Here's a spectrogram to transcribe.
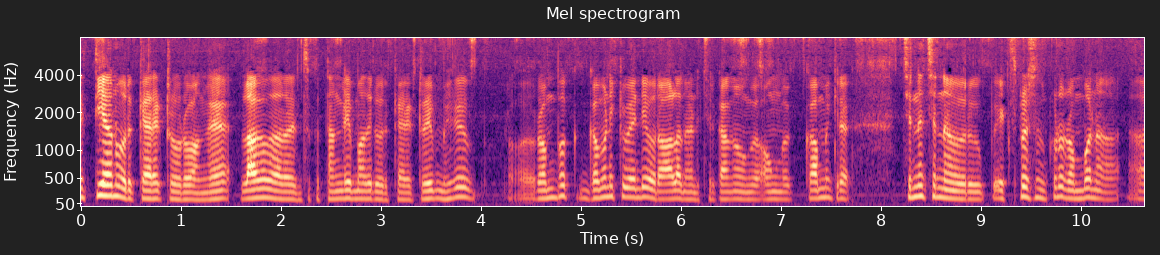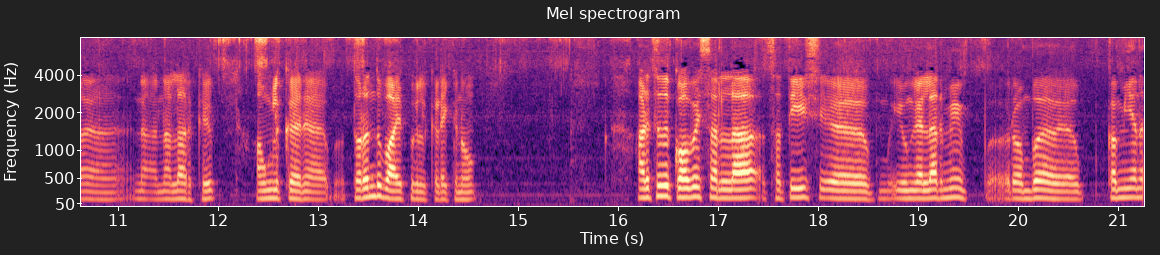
நித்யான்னு ஒரு கேரக்டர் வருவாங்க. ராகவா தங்கை மாதிரி ஒரு கேரக்டர் மிக ரொம்ப கவனிக்க வேண்டிய ஒரு ஆளாக நடிச்சிருக்காங்க. அவங்க அவங்க காமிக்கிற சின்ன சின்ன ஒரு எக்ஸ்ப்ரெஷன்ஸ் கூட ரொம்ப நல்லாயிருக்கு ந- நல்லா அவங்களுக்கு தொடர்ந்து வாய்ப்புகள் கிடைக்கணும். அடுத்தது கோவை சரளா சதீஷ் இவங்க எல்லாருமே ரொம்ப கம்மியான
